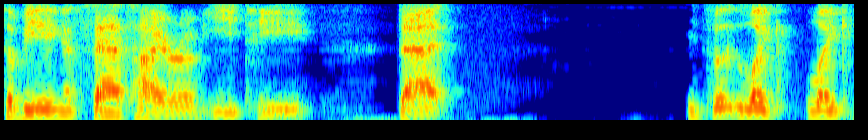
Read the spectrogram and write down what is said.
to being a satire of E.T. that it's a, like like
